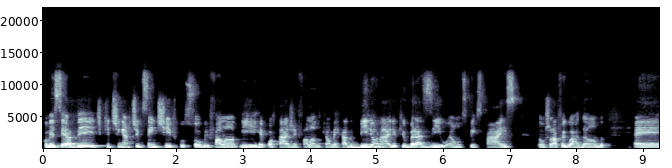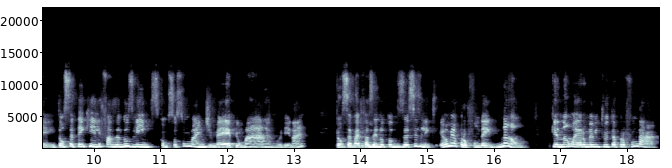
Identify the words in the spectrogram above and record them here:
Comecei a ver que tinha artigos científicos sobre falando e reportagem falando que é um mercado bilionário, que o Brasil é um dos principais. Então, já foi guardando. É, então, você tem que ir fazendo os links, como se fosse um mind map, uma árvore, né? Então, você vai fazendo todos esses links. Eu me aprofundei? Não porque não era o meu intuito aprofundar.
